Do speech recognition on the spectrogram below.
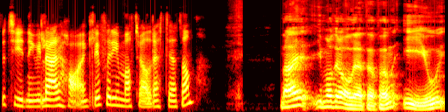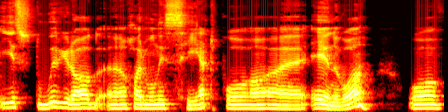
betydning vil det her ha egentlig for immaterialrettighetene? Nei, immaterialrettighetene er jo i stor grad uh, harmonisert på EU-nivå. Og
